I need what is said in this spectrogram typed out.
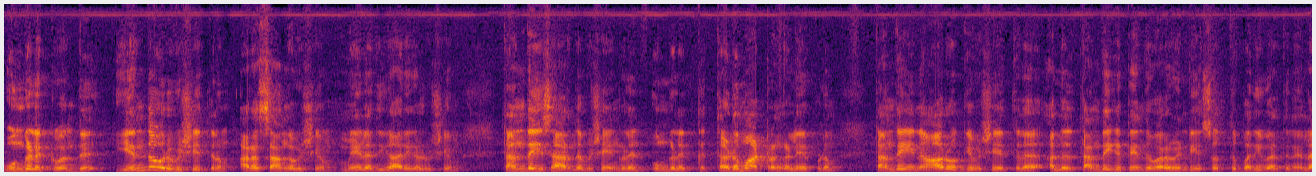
உங்களுக்கு வந்து எந்த ஒரு விஷயத்திலும் அரசாங்க விஷயம் மேல் அதிகாரிகள் விஷயம் தந்தை சார்ந்த விஷயங்களில் உங்களுக்கு தடுமாற்றங்கள் ஏற்படும். தந்தையின் ஆரோக்கிய விஷயத்தில் அல்லது தந்தைகிட்டேருந்து வர வேண்டிய சொத்து பரிவர்த்தனையில்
